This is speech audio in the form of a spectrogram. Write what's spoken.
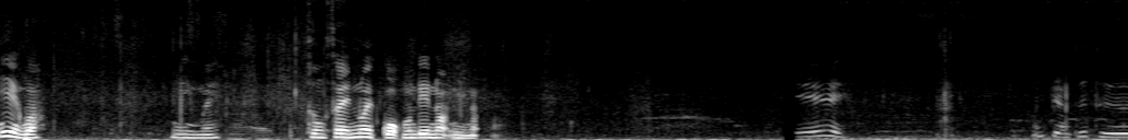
นี่อีกวะนี่อีกไหมสงสัยหน่วยกวกมันได้นาะนี่นะเอ๊ะมันเปลี่ยนคือ ถือ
